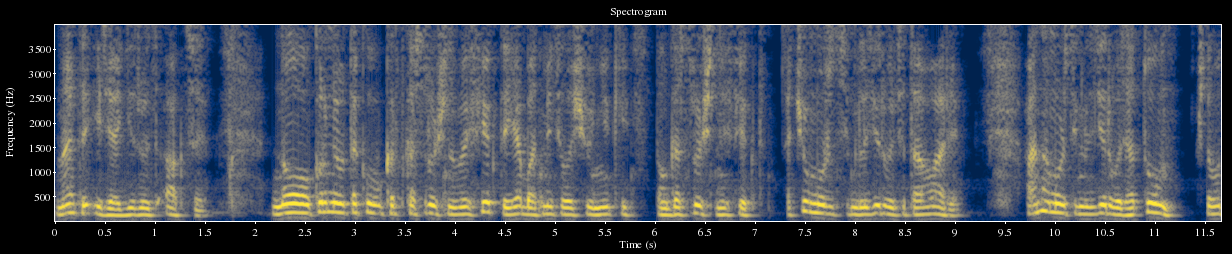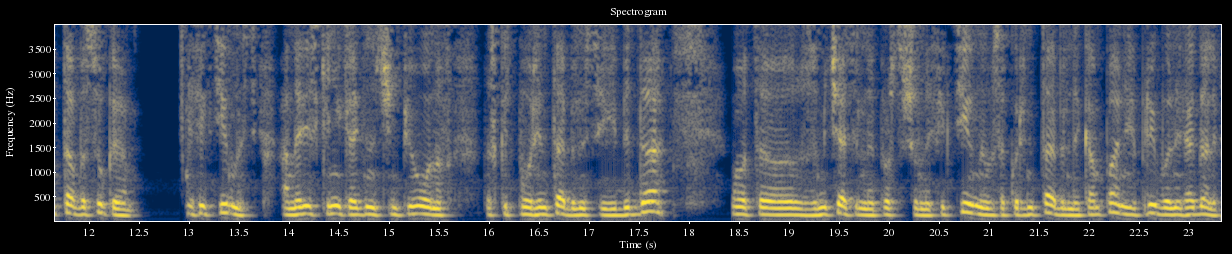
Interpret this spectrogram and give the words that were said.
На это и реагируют акции. Но кроме вот такого краткосрочного эффекта, я бы отметил еще некий долгосрочный эффект. О чем может сигнализировать эта авария? Она может сигнализировать о том, что вот та высокая эффективность, а Норильский никель один из чемпионов, так сказать, по рентабельности и беда, вот э, замечательная, просто совершенно эффективная, высокорентабельная компания, прибыльная и так далее.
